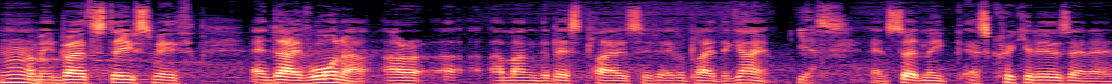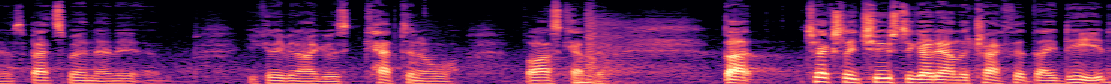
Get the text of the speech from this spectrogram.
I mean, both Steve Smith and Dave Warner are among the best players who've ever played the game. Yes. And certainly as cricketers and, as batsmen, and uh, you could even argue as captain or vice captain. Hmm. But to actually choose to go down the track that they did,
